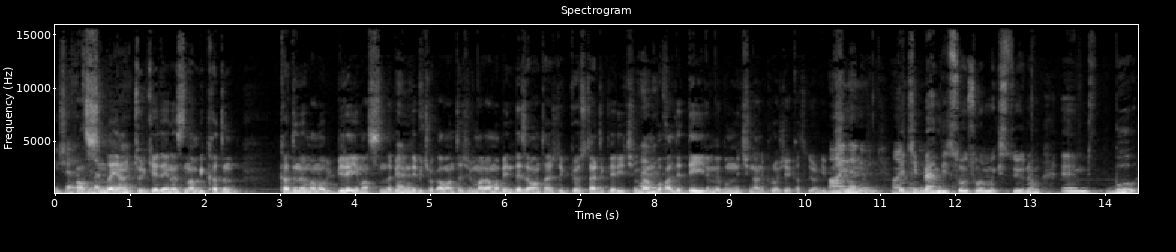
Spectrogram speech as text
İş hayatında Aslında yani Türkiye'de en azından bir kadın kadınım ama bir bireyim aslında. Benim evet. de birçok avantajım var ama beni dezavantajlı gösterdikleri için evet. ben bu halde değilim ve bunun için hani projeye katılıyorum gibi bir şey Aynen şey oluyor. Öyle. Aynen Peki öyle. ben bir soru sormak istiyorum. Bu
